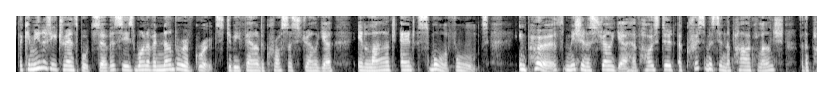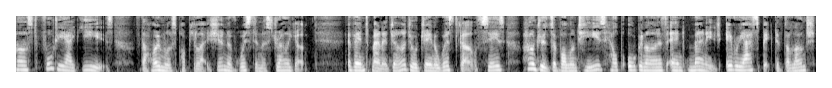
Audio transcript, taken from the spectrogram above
The Community Transport Service is one of a number of groups to be found across Australia in large and smaller forms. In Perth, Mission Australia have hosted a Christmas in the Park lunch for the past 48 years for the homeless population of Western Australia. Event manager Georgina Westgarth says hundreds of volunteers help organise and manage every aspect of the lunch,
